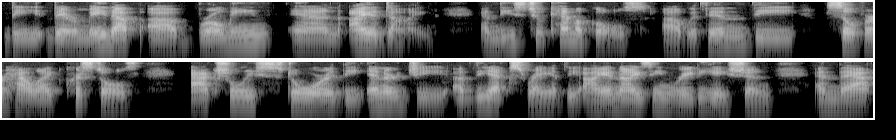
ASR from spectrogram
the, they're made up of bromine and iodine. And these two chemicals uh, within the silver halide crystals actually store the energy of the X-ray, of the ionizing radiation, and that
